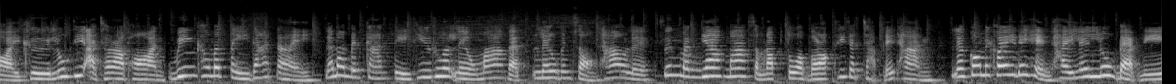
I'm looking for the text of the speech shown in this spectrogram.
บ่อยๆ คือลูกที่อัชราพร วิ่งเข้ามาตีด้านใน และมันเป็นการตีที่รวดเร็วมากแบบเร็วเป็น 2 เท่าเลย ซึ่งมันยากมากสำหรับตัวบล็อกที่จะจับได้ทัน แล้วก็ไม่ค่อยได้เห็นไทยเล่นลูกแบบนี้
